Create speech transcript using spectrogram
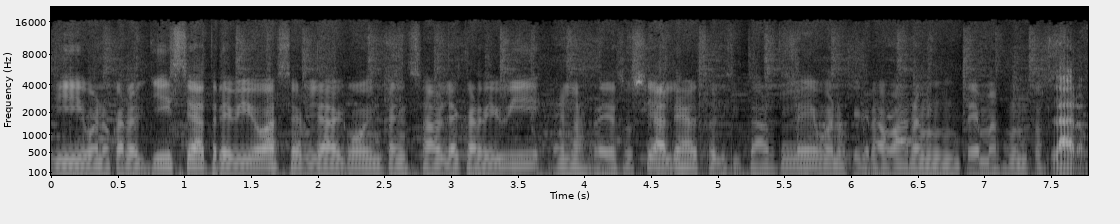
Y bueno, Karol G se atrevió a hacerle algo impensable a Cardi B en las redes sociales al solicitarle, bueno, que grabaran un tema juntos. Claro,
